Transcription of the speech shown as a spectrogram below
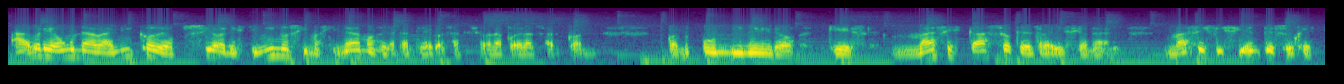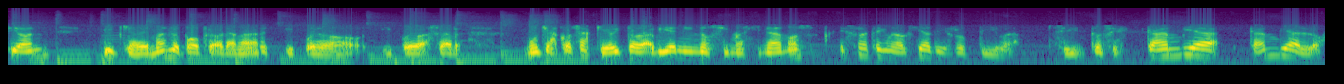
abre un abanico de opciones que ni nos imaginamos de la cantidad de cosas que se van a poder hacer con un dinero que es más escaso que el tradicional, más eficiente su gestión y que además lo puedo programar y puedo y puedo hacer muchas cosas que hoy todavía ni nos imaginamos. Es una tecnología disruptiva, sí. Entonces cambia cambia los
